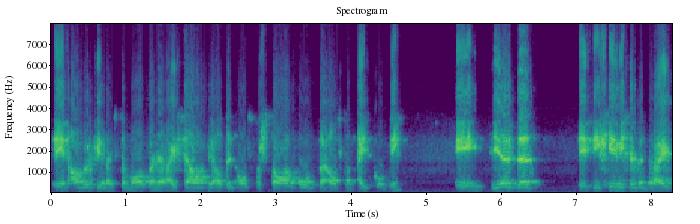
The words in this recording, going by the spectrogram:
en aanbevelings te maak wanneer hy self nie altyd alles verstaan of by alles kan uitkom nie. En deur dit het die chemiese bedryf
